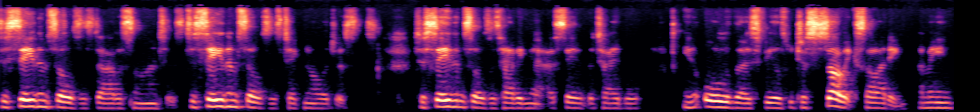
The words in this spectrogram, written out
to see themselves as data scientists, to see themselves as technologists, to see themselves as having a seat at the table in all of those fields, which is so exciting. I mean,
